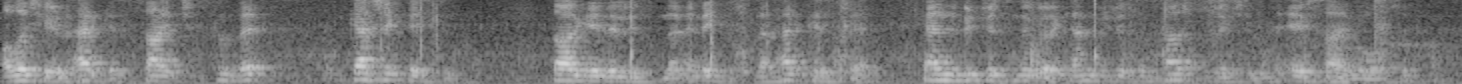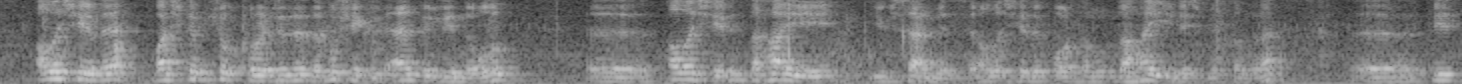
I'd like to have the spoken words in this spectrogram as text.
Alaşehir'de herkes sahip çıksın ve gerçekleşsin. Dar gelirlisinden, emeklisinden herkes de kendi bütçesine göre, kendi bütçesini sahip tutacak şekilde ev sahibi olsun. Alaşehir'de başka birçok projede de bu şekilde el birliğinde olup e, Alaşehir'in daha iyi yükselmesi, Alaşehir'deki ortamın daha iyi iyileşmesi adına e, biz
